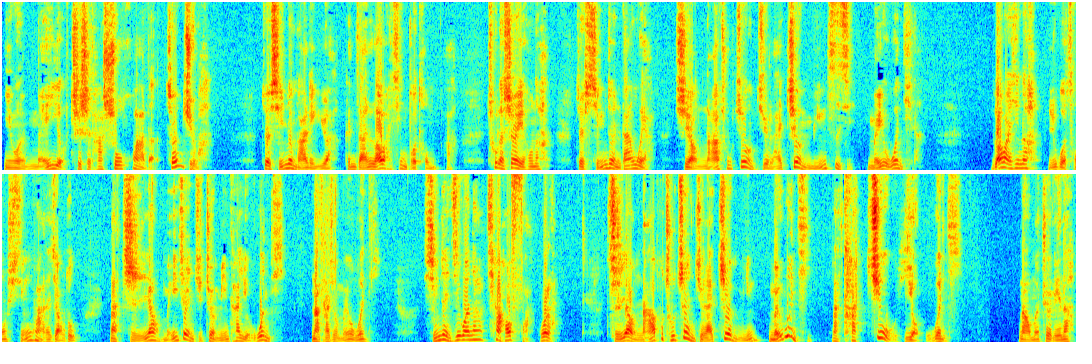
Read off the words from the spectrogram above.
因为没有支持他说话的证据嘛。这行政法领域啊，跟咱老百姓不同啊。出了事儿以后呢，这行政单位啊是要拿出证据来证明自己没有问题的。老百姓呢，如果从刑法的角度，那只要没证据证明他有问题，那他就没有问题。行政机关呢，恰好反过来，只要拿不出证据来证明没问题，那他就有问题。那我们这里呢，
